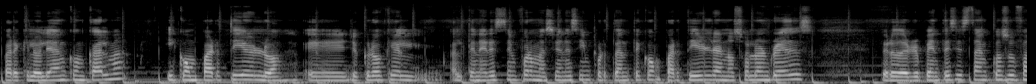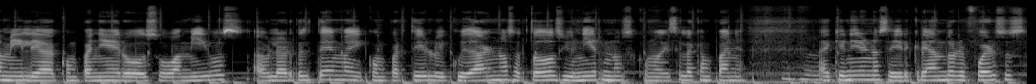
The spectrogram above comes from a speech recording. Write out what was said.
para que lo lean con calma y compartirlo. Eh, yo creo que al tener esta información es importante compartirla, no solo en redes, pero de repente si están con su familia, compañeros o amigos, hablar del tema y compartirlo y cuidarnos a todos y unirnos, como dice la campaña. Hay que unirnos e ir creando refuerzos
